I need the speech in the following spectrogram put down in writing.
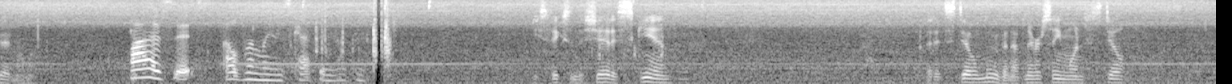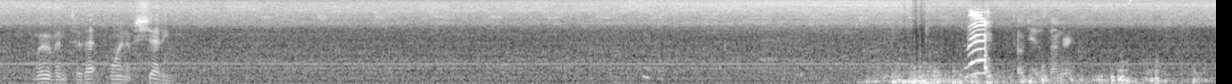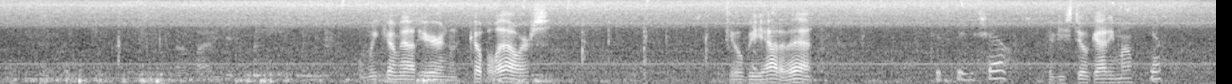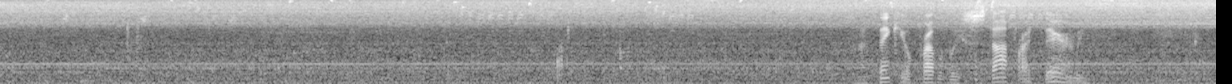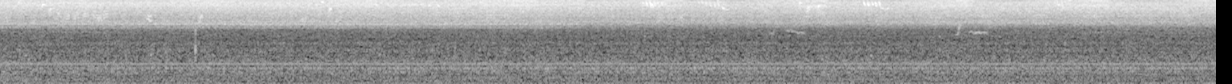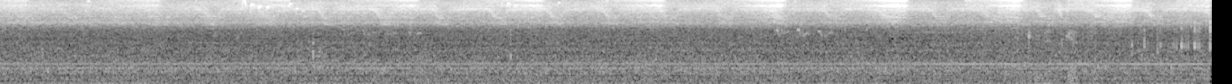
good, Mama. Why is it Overland's Captain open? He's fixing to shed his skin. But it's still moving. I've never seen one still moving to that point of shedding. Told you it was thundering. When we come out here in a couple hours, he'll be out of that. Just be the shell. Have you still got him, Mom? Yep. I think he'll probably stop right there. I mean,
